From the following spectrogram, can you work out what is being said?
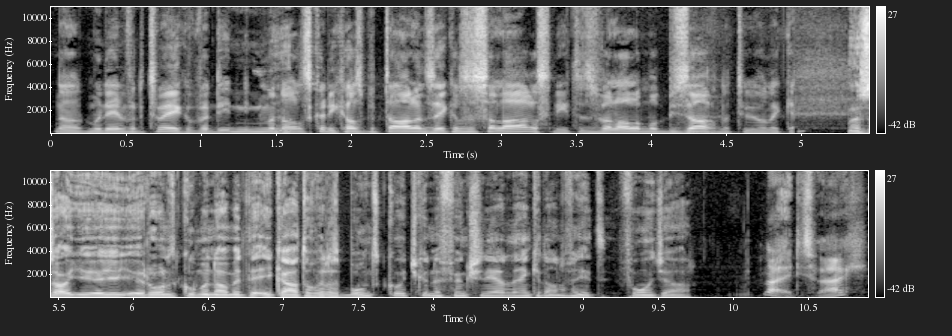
Nou, het moet een van de twee. Want die- niemand anders kan die gast betalen. En zeker zijn salaris niet. Dat is wel allemaal bizar natuurlijk. Maar zou je, je Ronald Koeman nou met de EK toch weer als bondscoach kunnen functioneren, denk je dan, of niet? Volgend jaar. Nee, die is weg.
